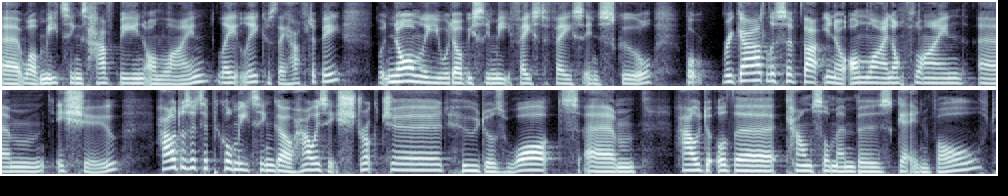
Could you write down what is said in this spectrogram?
uh, well, meetings have been online lately because they have to be. But normally you would obviously meet face to face in school. But regardless of that, you know, online, offline um, issue, how does a typical meeting go? How is it structured? Who does what? Um, how do other council members get involved?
